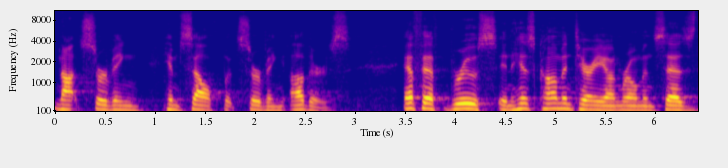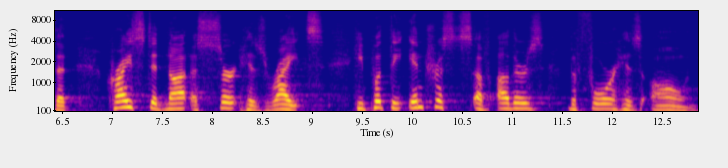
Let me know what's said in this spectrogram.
not serving himself, but serving others. F. F. Bruce, in his commentary on Romans, says that Christ did not assert his rights, he put the interests of others before his own.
